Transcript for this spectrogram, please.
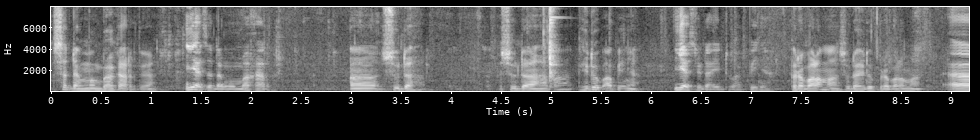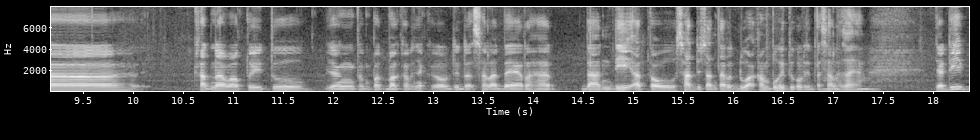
sedang membakar tuh ya iya sedang membakar. Eh, sudah sudah apa hidup apinya Iya sudah hidup apinya. berapa lama sudah hidup berapa lama eh karena waktu itu yang tempat bakarnya kalau tidak salah daerah Dandi atau Sadus antara dua kampung itu kalau tidak salah saya. Jadi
